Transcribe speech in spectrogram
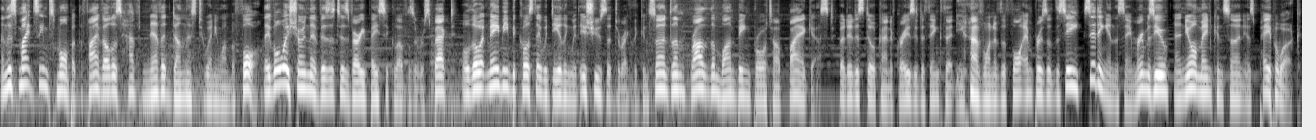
And this might seem small, but the Five Elders have never done this to anyone before. They've always shown their visitors very basic levels of respect, although it may be because they were dealing with issues that directly concerned them, rather than one being brought up by a guest. But it is still kind of crazy to think that you have one of the four Emperors of the Sea sitting in the same room as you, and your main concern is paperwork.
